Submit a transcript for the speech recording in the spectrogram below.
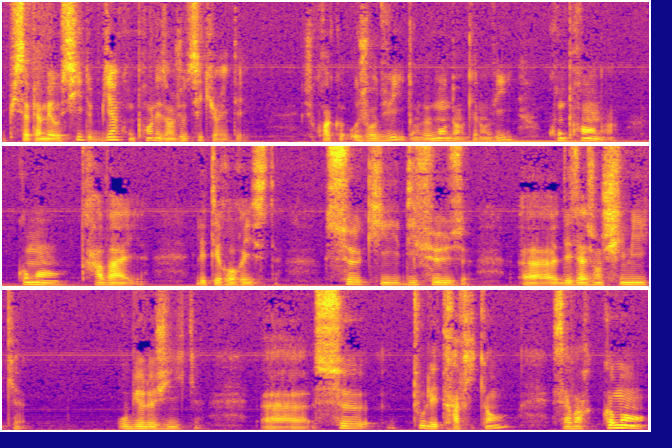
et puis ça permet aussi de bien comprendre les enjeux de sécurité. Je crois qu'aujourd'hui, dans le monde dans lequel on vit, comprendre comment travaillent les terroristes, ceux qui diffusent euh, des agents chimiques ou biologiques, euh, ceux, tous les trafiquants, savoir comment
